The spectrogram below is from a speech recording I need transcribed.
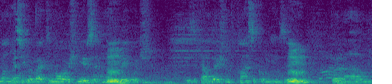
Not unless you go back to Moorish music, Mm. maybe, which is the foundation of classical music. hmm But um,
